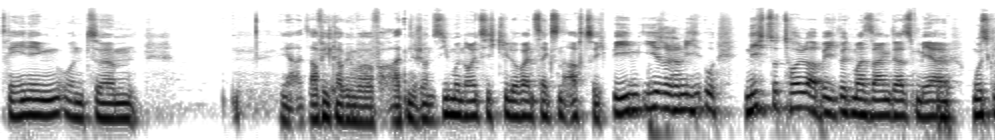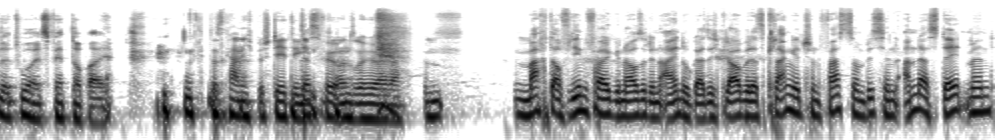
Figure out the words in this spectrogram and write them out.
Training und ähm, ja, darf ich glaube ich mal verraten, schon 97 Kilo rein 86. BMI ist wahrscheinlich nicht so toll, aber ich würde mal sagen, da ist mehr Muskulatur als Fett dabei. Das kann ich bestätigen das für unsere Hörer. Macht auf jeden Fall genauso den Eindruck. Also ich glaube, das klang jetzt schon fast so ein bisschen Understatement,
